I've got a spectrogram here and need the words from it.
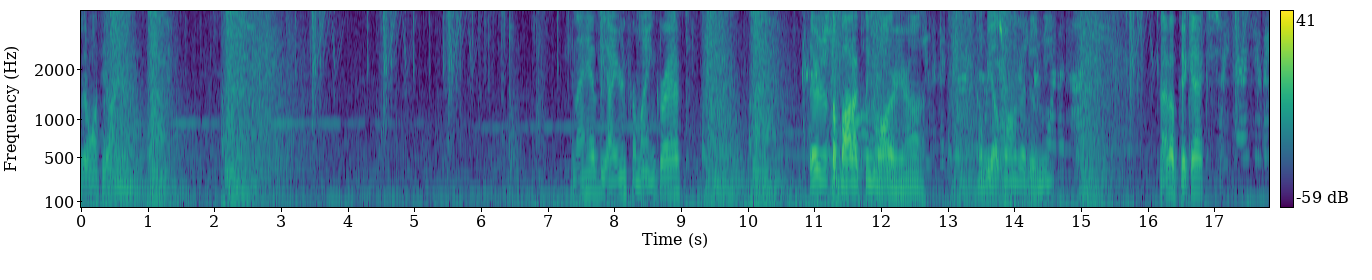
Because I want the iron. Can I have the iron for Minecraft? There's just a bottle of clean water here, huh? Nobody else wanted it, just me? Can I have a pickaxe? Return to base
